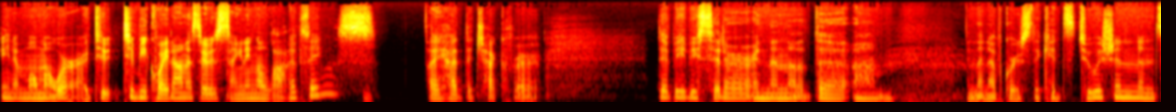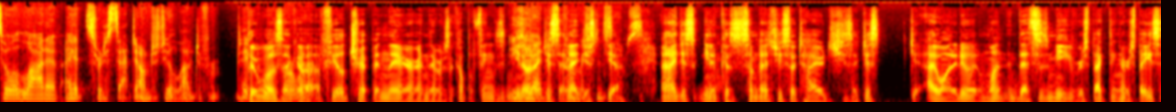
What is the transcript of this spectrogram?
in a moment where, I, to to be quite honest, I was signing a lot of things. I had the check for the babysitter, and then the the um, and then of course the kids' tuition, and so a lot of I had sort of sat down to do a lot of different. There was like a, a field trip in there and there was a couple things, you know, and I just, and I just, yeah. And I just, you know, because sometimes she's so tired, she's like, just, I want to do it. And one, and this is me respecting her space.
